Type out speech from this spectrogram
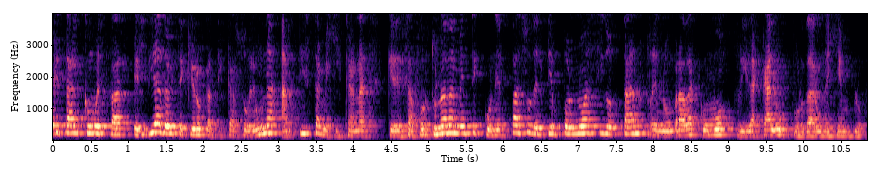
¿qué tal? ¿Cómo estás? El día de hoy te quiero platicar sobre una artista mexicana que desafortunadamente con el paso del tiempo no ha sido tan renombrada como Frida Kahlo, por dar un ejemplo.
